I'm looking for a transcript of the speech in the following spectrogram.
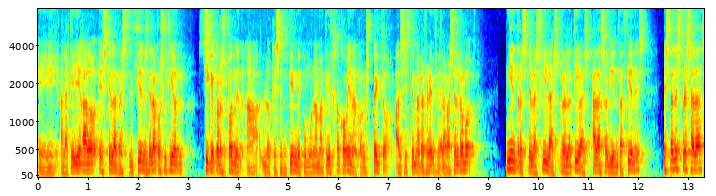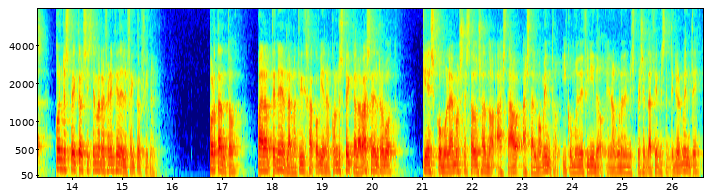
eh, a la que he llegado es que las restricciones de la posición sí que corresponden a lo que se entiende como una matriz jacobiana con respecto al sistema de referencia de la base del robot, mientras que las filas relativas a las orientaciones están expresadas con respecto al sistema de referencia del efector final. Por tanto, para obtener la matriz jacobiana con respecto a la base del robot, que es como la hemos estado usando hasta, hasta el momento y como he definido en alguna de mis presentaciones anteriormente,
